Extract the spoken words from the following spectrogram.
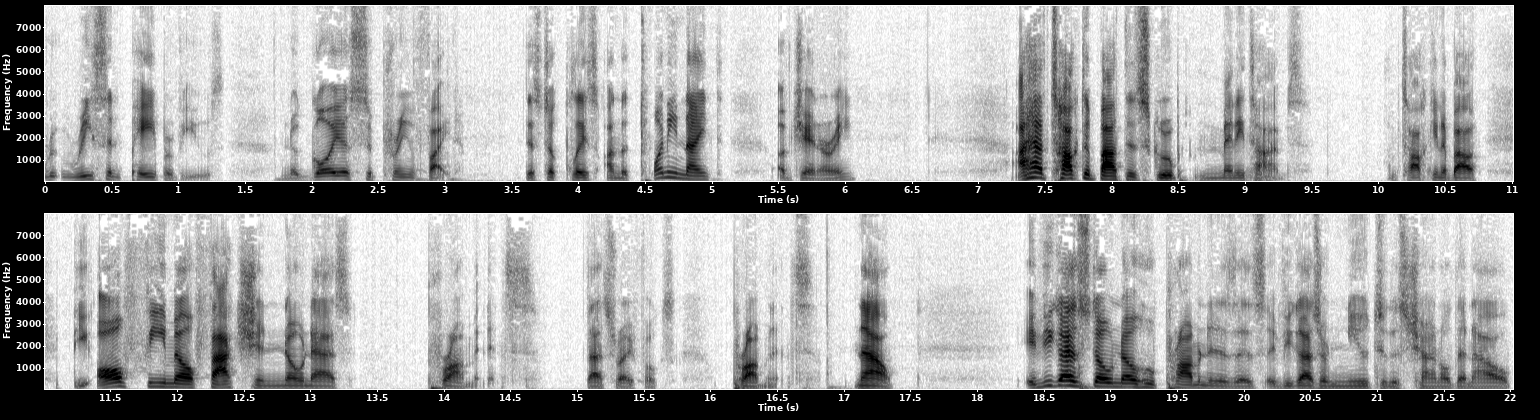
re- recent pay-per-views, Nagoya Supreme Fight. This took place on the 29th of January I have talked about this group many times. I'm talking about the all female faction known as Prominence. That's right, folks. Prominence. Now, if you guys don't know who Prominence is, if you guys are new to this channel, then I'll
